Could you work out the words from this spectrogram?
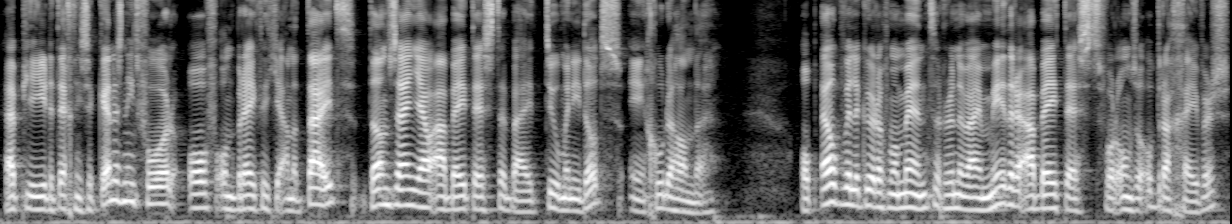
Heb je hier de technische kennis niet voor of ontbreekt het je aan de tijd, dan zijn jouw AB-testen bij Too Many Dots in goede handen. Op elk willekeurig moment runnen wij meerdere AB-tests voor onze opdrachtgevers,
